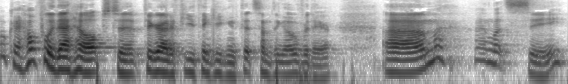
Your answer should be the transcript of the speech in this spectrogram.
Okay, hopefully that helps to figure out if you think you can fit something over there. Um, and let's see.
